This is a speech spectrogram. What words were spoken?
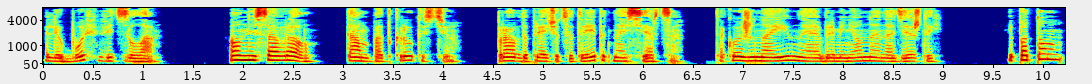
Любовь ведь зла. Он не соврал. Там, под крутостью, правда прячется трепетное сердце такое же наивное и обремененное надеждой. И потом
